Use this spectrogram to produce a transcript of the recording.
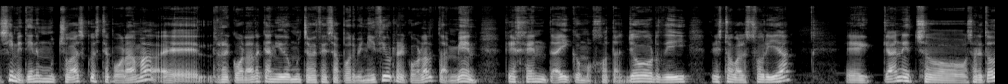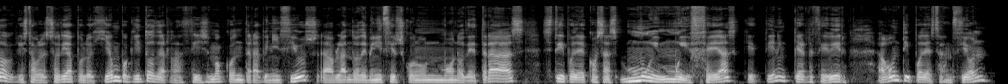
sí, me tiene mucho asco este programa. Eh, recordar que han ido muchas veces a por Vinicius, recordar también que gente ahí como J. Jordi, Cristóbal Soria, eh, que han hecho, sobre todo Cristóbal Soria, apología un poquito de racismo contra Vinicius, hablando de Vinicius con un mono detrás, ese tipo de cosas muy, muy feas que tienen que recibir algún tipo de sanción,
